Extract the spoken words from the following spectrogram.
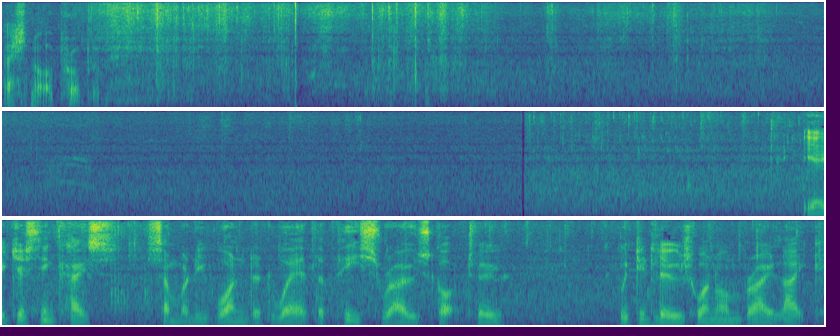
that's not a problem. Yeah, just in case somebody wondered where the Peace Rose got to, we did lose one on Bray Lake,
